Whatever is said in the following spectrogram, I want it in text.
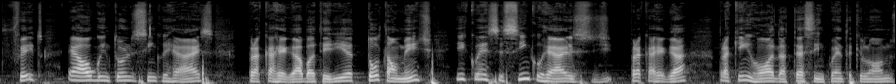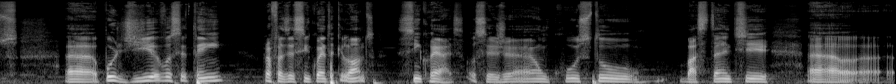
feito é algo em torno de cinco reais para carregar a bateria totalmente e com esses cinco reais para carregar, para quem roda até 50 quilômetros uh, por dia, você tem para fazer 50 quilômetros, cinco reais. Ou seja, é um custo bastante uh,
